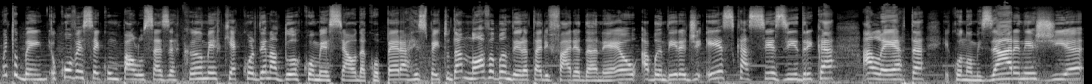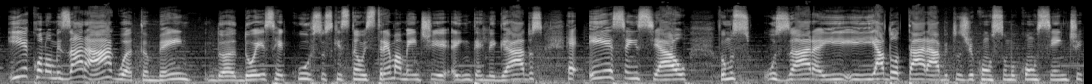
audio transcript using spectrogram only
Muito bem, eu conversei com o Paulo César Kammer, que é coordenador comercial da Coopera, a respeito da nova bandeira tarifária da ANEL, a bandeira de escassez hídrica, alerta, economizar energia e economizar água também, dois recursos que estão extremamente interligados, é essencial. Vamos usar aí e adotar hábitos de consumo consciente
